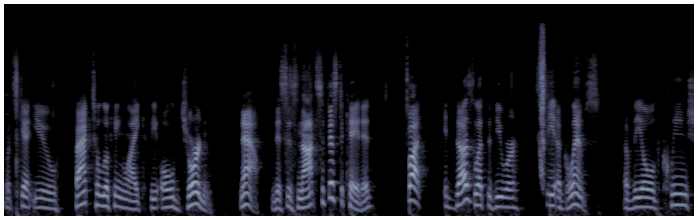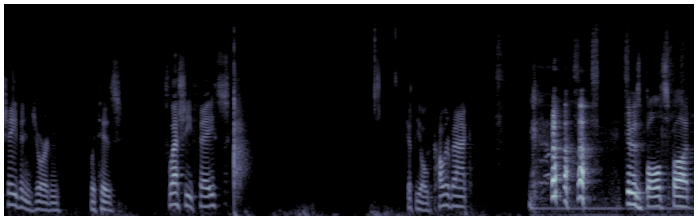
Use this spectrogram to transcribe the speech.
Let's get you back to looking like the old Jordan. Now, this is not sophisticated, but it does let the viewer see a glimpse of the old clean shaven Jordan with his fleshy face. Get the old color back. Get his bald spot.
